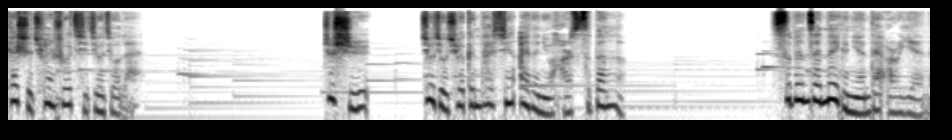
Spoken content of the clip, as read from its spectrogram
开始劝说起舅舅来。这时，舅舅却跟他心爱的女孩私奔了。私奔在那个年代而言，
